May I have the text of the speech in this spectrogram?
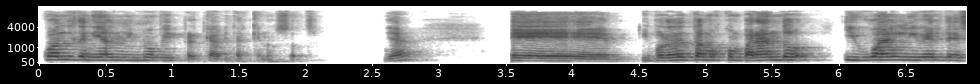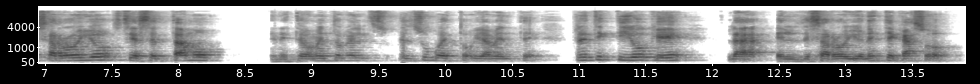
cuando tenían el mismo PIB per cápita que nosotros? ¿Ya? Eh, y por lo tanto estamos comparando igual nivel de desarrollo si aceptamos en este momento el, el supuesto, obviamente, restrictivo que la, el desarrollo en este caso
